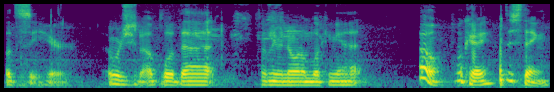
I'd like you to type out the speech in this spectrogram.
Let's see here. We're just gonna upload that. I don't even know what I'm looking at. Oh, okay. This thing.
